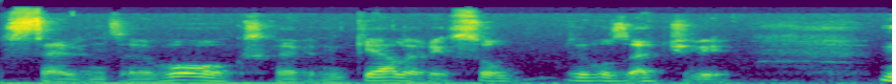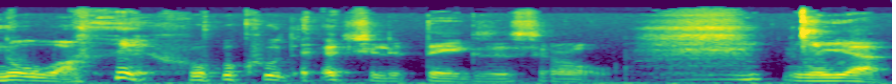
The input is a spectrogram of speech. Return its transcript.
selling their works having galleries so there was actually no one who could actually take this role yeah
